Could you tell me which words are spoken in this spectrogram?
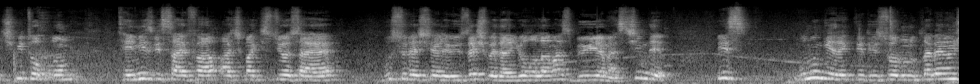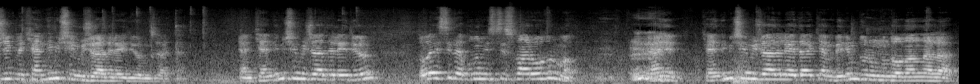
Hiçbir toplum temiz bir sayfa açmak istiyorsa eğer bu süreçlerle yüzleşmeden yol alamaz, büyüyemez. Şimdi biz bunun gerektirdiği sorumlulukla ben öncelikle kendim için mücadele ediyorum zaten. Yani kendim için mücadele ediyorum. Dolayısıyla bunun istismarı olur mu? Yani kendim için mücadele ederken benim durumunda olanlarla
